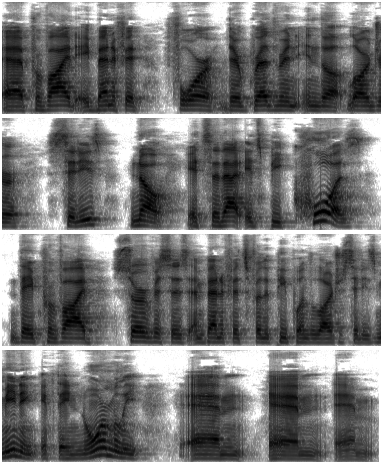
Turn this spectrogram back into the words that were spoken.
uh, provide a benefit for their brethren in the larger cities. No, it's that it's because they provide services and benefits for the people in the larger cities. Meaning, if they normally, um, um, um,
